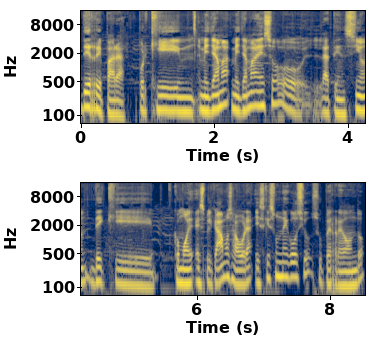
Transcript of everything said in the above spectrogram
de reparar, porque mm, me llama, me llama eso la atención de que, como explicábamos ahora, es que es un negocio súper redondo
